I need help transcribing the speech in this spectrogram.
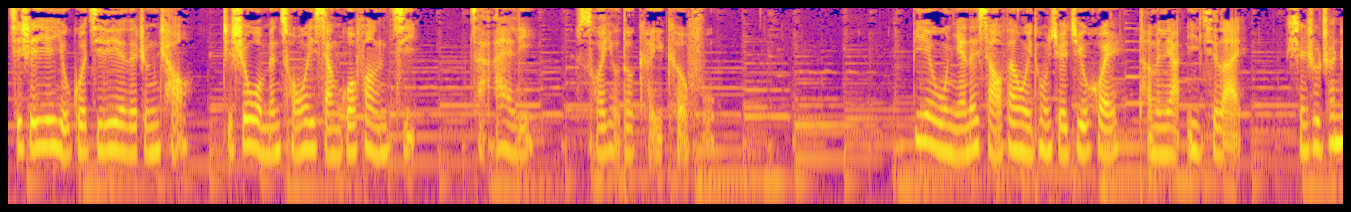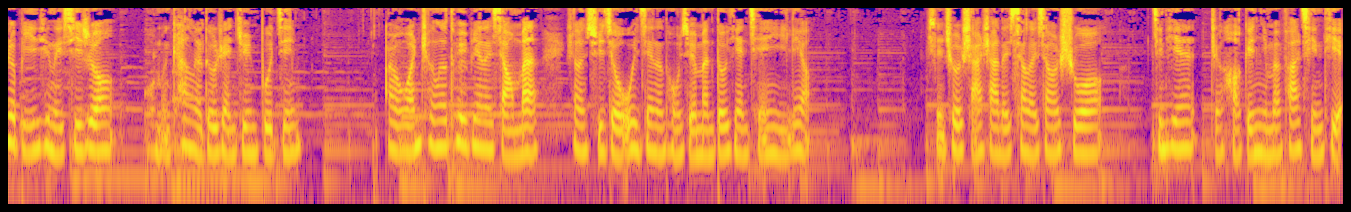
其实也有过激烈的争吵，只是我们从未想过放弃。在爱里，所有都可以克服。”毕业五年的小范围同学聚会，他们俩一起来。沈叔穿着笔挺的西装，我们看了都忍俊不禁。而完成了蜕变的小曼，让许久未见的同学们都眼前一亮。沈叔傻傻的笑了笑，说：“今天正好给你们发请帖，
